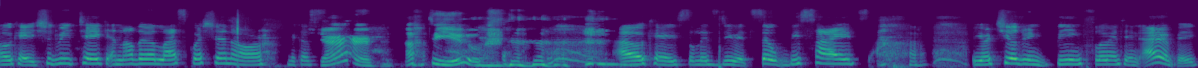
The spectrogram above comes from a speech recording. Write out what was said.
Okay, should we take another last question or because Sure. Up to you. okay, so let's do it. So besides your children being fluent in Arabic,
